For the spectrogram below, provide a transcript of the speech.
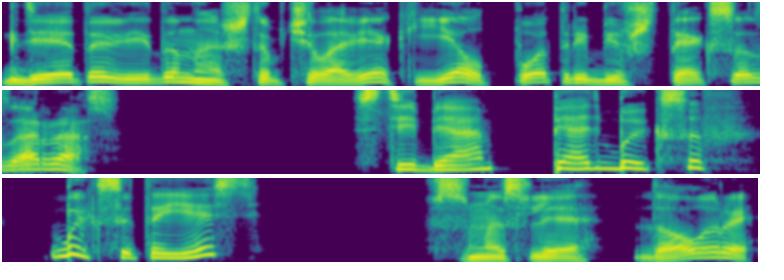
Где это видано, чтоб человек ел по три бифштекса за раз? «С тебя пять быксов. Быксы-то есть?» «В смысле, доллары?»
